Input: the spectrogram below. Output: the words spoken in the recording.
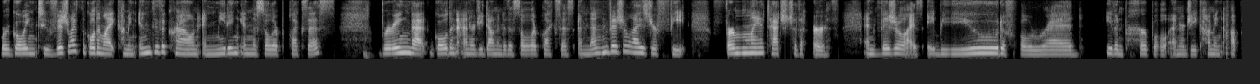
We're going to visualize the golden light coming in through the crown and meeting in the solar plexus. Bring that golden energy down into the solar plexus and then visualize your feet firmly attached to the earth and visualize a beautiful red, even purple energy coming up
